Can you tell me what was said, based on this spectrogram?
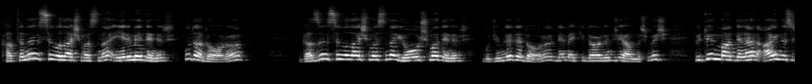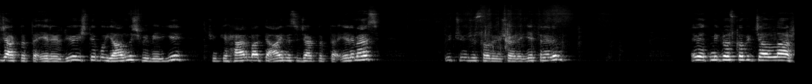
Katının sıvılaşmasına erime denir. Bu da doğru. Gazın sıvılaşmasına yoğuşma denir. Bu cümle de doğru. Demek ki dördüncü yanlışmış. Bütün maddeler aynı sıcaklıkta erir diyor. İşte bu yanlış bir bilgi. Çünkü her madde aynı sıcaklıkta erimez. Üçüncü soruyu şöyle getirelim. Evet mikroskopik canlılar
